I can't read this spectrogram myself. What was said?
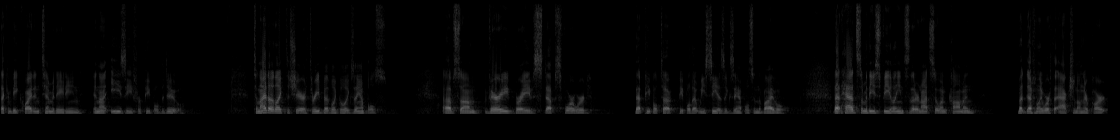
that can be quite intimidating and not easy for people to do. Tonight, I'd like to share three biblical examples of some very brave steps forward that people took, people that we see as examples in the Bible, that had some of these feelings that are not so uncommon, but definitely worth the action on their part.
